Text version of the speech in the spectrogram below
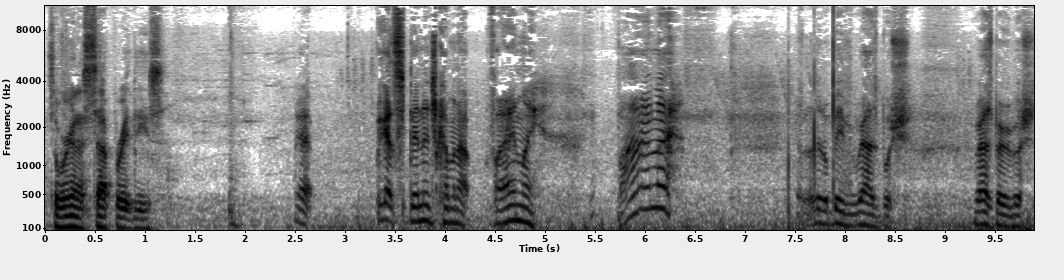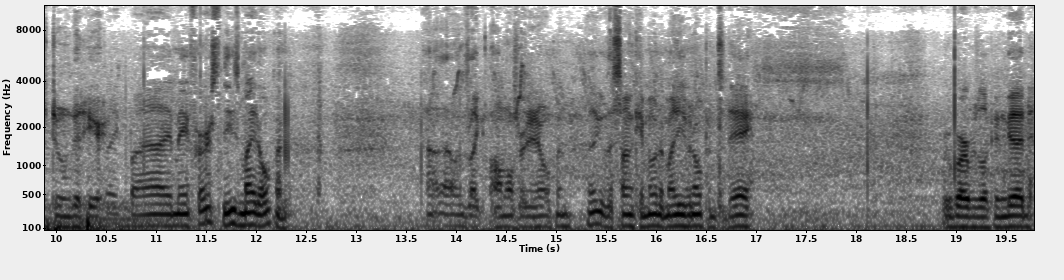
So we're going to separate these. Yeah, we got spinach coming up. Finally. Finally. Got a little baby raspberry bush. Raspberry bush is doing good here. Like by May 1st, these might open. Uh, that one's like almost ready to open. I think if the sun came out, it might even open today. Rhubarb's looking good.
